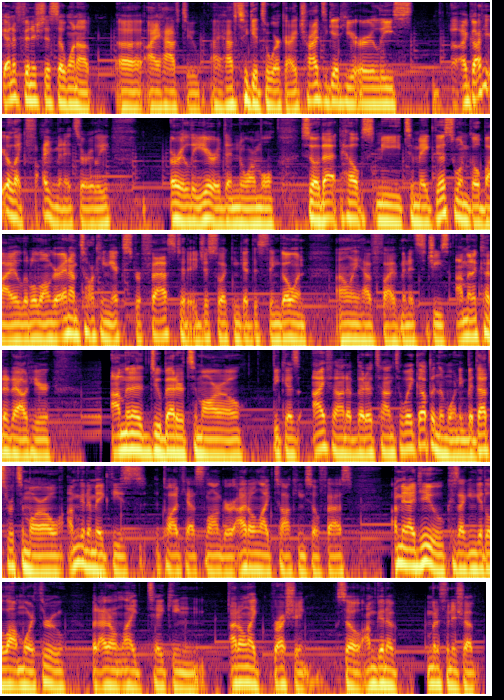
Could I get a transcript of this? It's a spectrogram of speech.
gonna finish this one up. Uh, I have to. I have to get to work. I tried to get here early. I got here like five minutes early, earlier than normal. So that helps me to make this one go by a little longer. And I'm talking extra fast today just so I can get this thing going. I only have five minutes. Jeez, I'm gonna cut it out here. I'm gonna do better tomorrow because I found a better time to wake up in the morning. But that's for tomorrow. I'm gonna make these podcasts longer. I don't like talking so fast. I mean, I do because I can get a lot more through, but I don't like taking. I don't like rushing. So I'm gonna. I'm gonna finish up.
